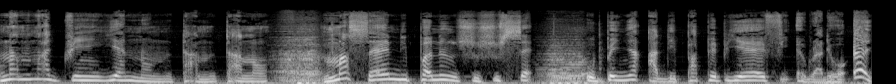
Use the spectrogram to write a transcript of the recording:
na n'adwen yɛ no ntanta no ma saa nnipa no nsusu sɛ obɛnya ade papa biara fi awurade hɔ. Ei!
